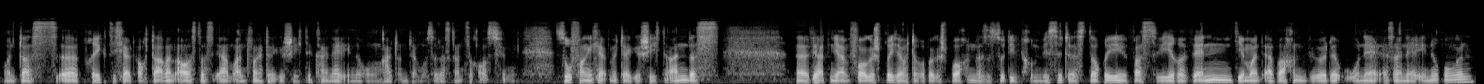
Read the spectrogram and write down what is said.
Und das äh, prägt sich halt auch daran aus, dass er am Anfang der Geschichte keine Erinnerungen hat und der muss er das Ganze rausfinden. So fange ich halt mit der Geschichte an. Dass, äh, wir hatten ja im Vorgespräch auch darüber gesprochen, das ist so die Prämisse der Story. Was wäre, wenn jemand erwachen würde ohne seine Erinnerungen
